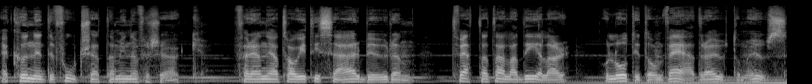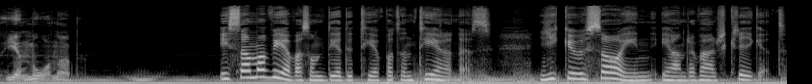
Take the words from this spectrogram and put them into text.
Jag kunde inte fortsätta mina försök förrän jag tagit isär buren, tvättat alla delar och låtit dem vädra utomhus i en månad. I samma veva som DDT patenterades gick USA in i andra världskriget.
